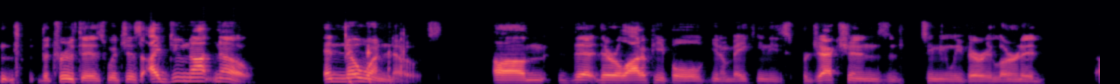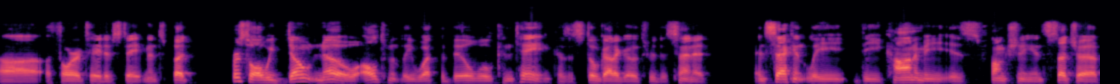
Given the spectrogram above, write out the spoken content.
the truth is, which is I do not know, and no one knows. Um, there, there are a lot of people, you know, making these projections and seemingly very learned uh, authoritative statements. But first of all, we don't know ultimately what the bill will contain because it's still got to go through the Senate. And secondly, the economy is functioning in such a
